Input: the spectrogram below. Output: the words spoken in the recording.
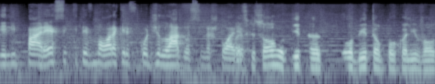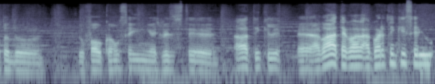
ele parece que teve uma hora que ele ficou de lado, assim, na história. Parece que só orbita, orbita um pouco ali em volta do, do Falcão, sem às vezes ter. Ah, tem que. É, agora, até agora, agora tem que inserir o,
